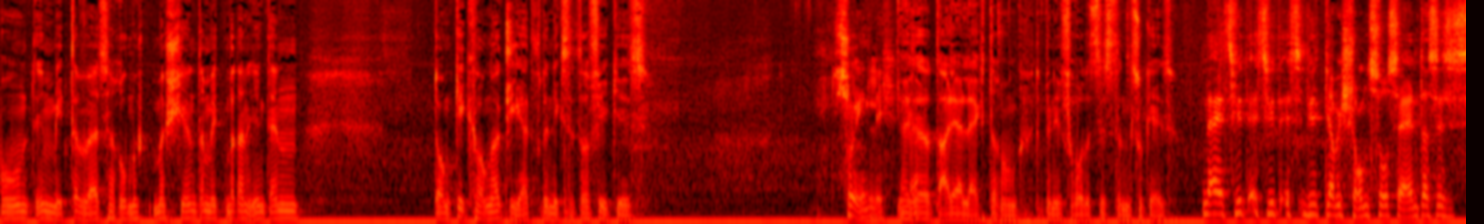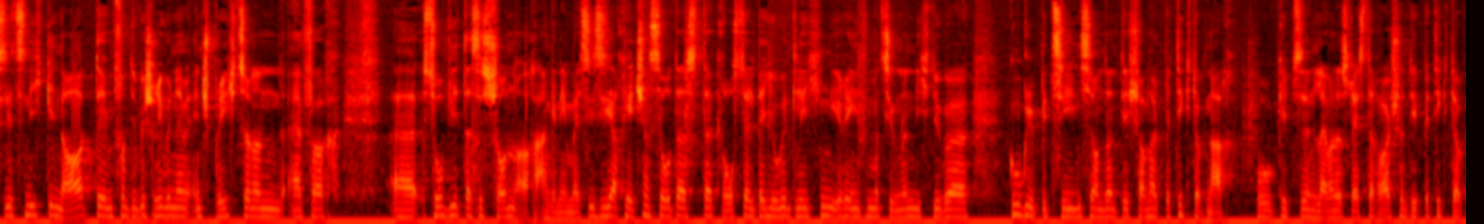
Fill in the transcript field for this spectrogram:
und im Metaverse herummarschieren, damit man dann irgendein Donkey Kong erklärt, wo der nächste Trafik ist. So ähnlich. Ja, ist eine totale Erleichterung. Da bin ich froh, dass das dann so geht. Nein, es wird, es wird, es wird glaube ich, schon so sein, dass es jetzt nicht genau dem von dir beschriebenen entspricht, sondern einfach äh, so wird, dass es schon auch angenehmer ist. Es ist ja auch jetzt schon so, dass der Großteil der Jugendlichen ihre Informationen nicht über Google beziehen, sondern die schauen halt bei TikTok nach. Wo gibt es ein leibendes Restaurant schon die bei TikTok?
